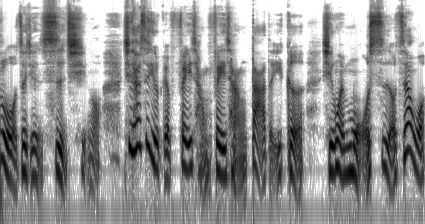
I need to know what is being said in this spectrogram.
做这件事情哦，其实它是有个非常非常大的一个行为模式哦。只要我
